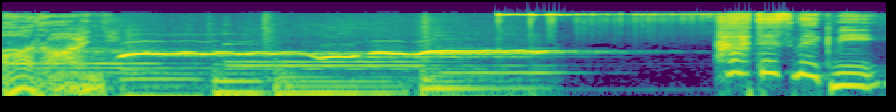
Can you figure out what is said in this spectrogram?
arany. Hát ez meg mi?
